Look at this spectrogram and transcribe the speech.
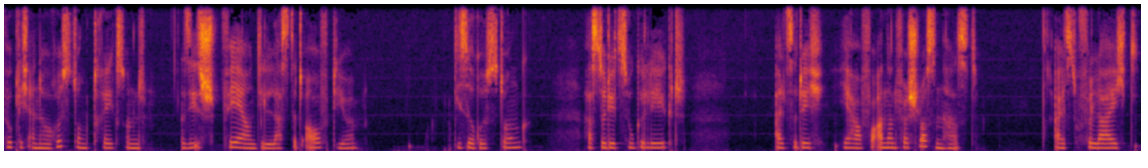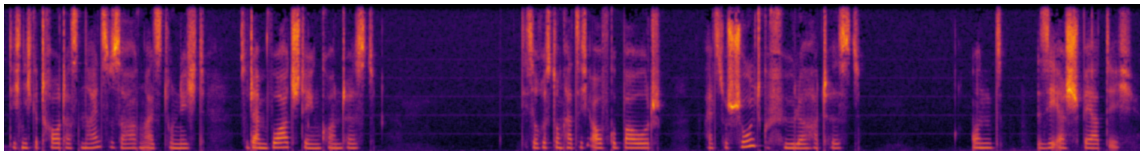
Wirklich eine Rüstung trägst und sie ist schwer und die lastet auf dir. Diese Rüstung hast du dir zugelegt, als du dich ja vor anderen verschlossen hast, als du vielleicht dich nicht getraut hast, Nein zu sagen, als du nicht zu deinem Wort stehen konntest. Diese Rüstung hat sich aufgebaut als du Schuldgefühle hattest und sie erschwert dich.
